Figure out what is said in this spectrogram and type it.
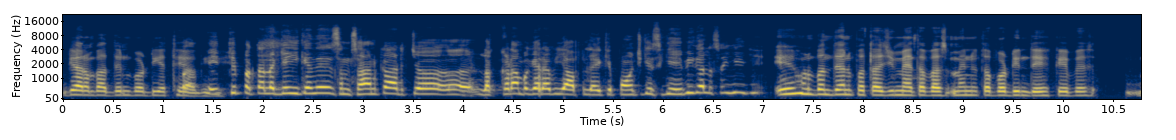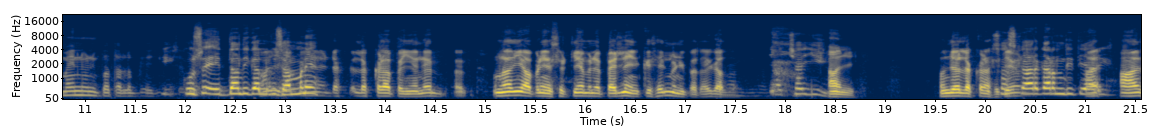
11 ਵਜੇ ਨੂੰ ਬੋਡੀ ਇੱਥੇ ਆ ਗਈ ਜੀ। ਇੱਥੇ ਪਤਾ ਲੱਗਿਆ ਜੀ ਕਹਿੰਦੇ ਸ਼ਮਸ਼ਾਨ ਘਾਟ 'ਚ ਅਹ, ਲੱਕੜਾਂ ਵਗੈਰਾ ਵੀ ਆਪ ਲੈ ਕੇ ਪਹੁੰਚ ਗਏ ਸੀਗੇ। ਇਹ ਵੀ ਗੱਲ ਸਹੀ ਹੈ ਜੀ? ਇਹ ਹੁਣ ਬੰਦਿਆਂ ਨੂੰ ਪਤਾ ਜੀ ਮੈਂ ਤਾਂ ਬਸ ਮੈਨੂੰ ਤਾਂ ਬੋਡੀ ਨੂੰ ਦੇਖ ਕੇ ਬਸ ਮੈਨੂੰ ਨਹੀਂ ਪਤਾ ਲੱਗਿਆ ਜੀ ਕੁਛ ਇਦਾਂ ਦੀ ਗੱਲ ਵੀ ਸਾਹਮਣੇ? ਲੱਕ- ਲੱਕੜਾਂ ਪਈਆਂ ਨੇ। ਅ, ਉਹਨਾਂ ਦੀਆਂ ਆਪਣੀਆਂ ਸਿੱਟੀਆਂ ਮੈਨੇ ਪਹਿਲਾਂ ਹੀ ਕਿਸੇ ਨੂੰ ਨਹੀਂ ਪਤਾ ਇਹ ਗੱਲ ਦਾ। ਅੱਛਾ ਜੀ। ਹਾਂਜੀ। ਹੁਣ ਜੇ ਲੱਕੜਾਂ ਸਿੱਟੀਆਂ ਸੰਸਕਾਰ ਕਰਨ ਦੀ ਹਾਂ ਤਿਆਰੀ। ਹਾਂ,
